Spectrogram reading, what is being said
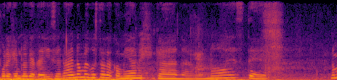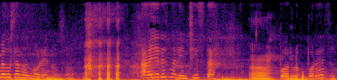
por ejemplo que te dicen, ay, no me gusta la comida mexicana, o no, este, no me gustan los morenos, ¿no? Ay, eres malinchista, Ah, por, lo, por eso.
